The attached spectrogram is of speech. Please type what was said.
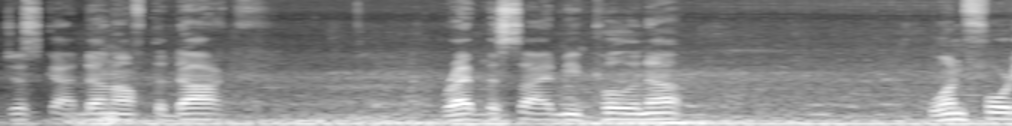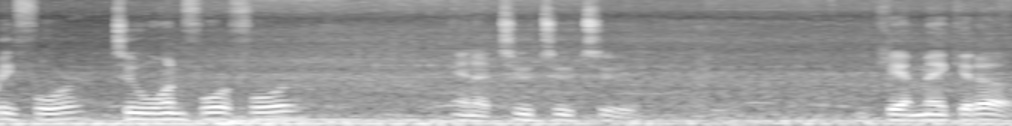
Just got done off the dock right beside me pulling up. 144 2144 and a 222 you can't make it up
